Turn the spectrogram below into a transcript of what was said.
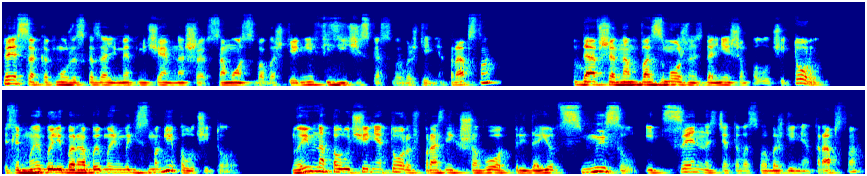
Песа, как мы уже сказали, мы отмечаем наше само освобождение, физическое освобождение от рабства, давшее нам возможность в дальнейшем получить Тору. Если бы мы были бы рабы, мы не смогли получить Тору. Но именно получение Торы в праздник Шавот придает смысл и ценность этого освобождения от рабства,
